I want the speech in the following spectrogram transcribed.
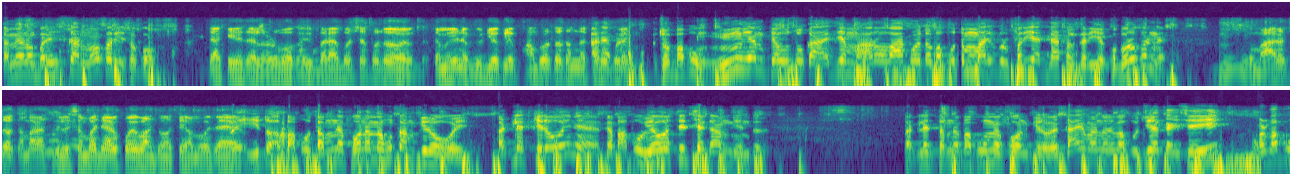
તમે એનો બહિષ્કાર ન કરી શકો. કેવી રીતે લડવો કઈ બરાબર છે પણ તમે એને વીડિયો ક્લિપ સાંભળો તો તમને ખબર પડે. જો બાપુ હું એમ કેવું છું કે આજે મારો વાક હોય તો બાપુ તમે મારી ઉપર ફરિયાદ દાખલ કરી શકો બરોબર ને? મારે તો તમારા સમાજ હારે કોઈ વાંધો નથી અમે બધા એ તો બાપુ તમને ફોન અમે શું કામ કર્યો હોય? એટલે જ કર્યો હોય ને કે બાપુ વ્યવસ્થિત છે ગામની અંદર? એટલે જ તમને બાપુ અમે ફોન કર્યો હોય. કાંઈ વાંધો નહીં બાપુ જે કઈ છે એ પણ બાપુ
